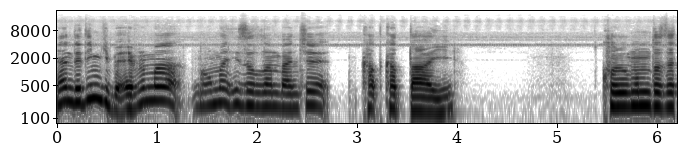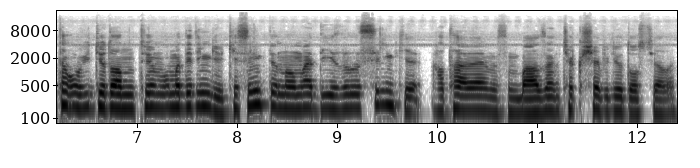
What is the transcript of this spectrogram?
Yani dediğim gibi Evrima normal Izzle'dan bence kat kat daha iyi. Kurulumunu da zaten o videoda anlatıyorum ama dediğim gibi kesinlikle normal Izzle'ı silin ki hata vermesin. Bazen çakışabiliyor dosyalar.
